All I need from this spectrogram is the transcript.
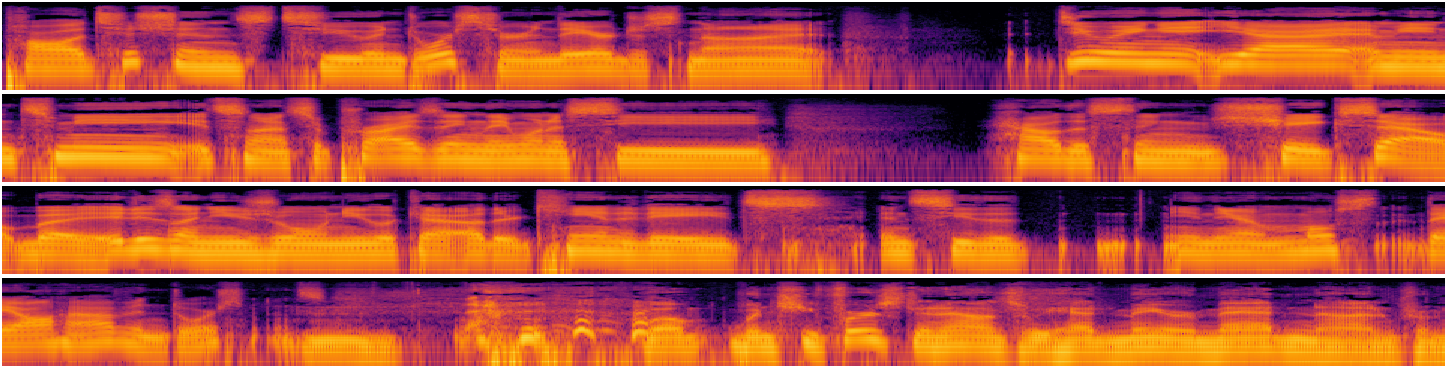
politicians to endorse her, and they are just not doing it yet. I mean, to me, it's not surprising. They want to see how this thing shakes out, but it is unusual when you look at other candidates and see that you know most they all have endorsements. well, when she first announced, we had Mayor Madden on from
